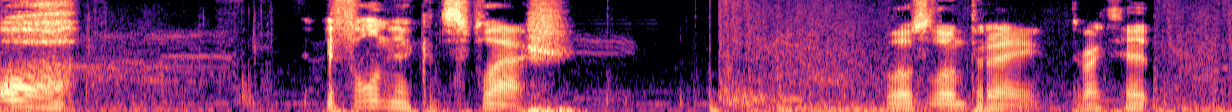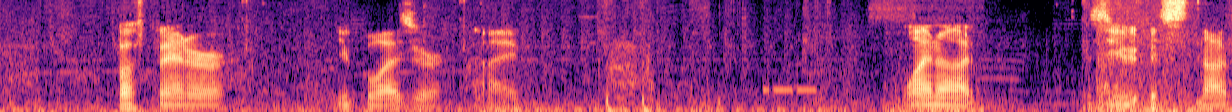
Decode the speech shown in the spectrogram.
Oh! If only I could splash. Close alone today. Direct hit. Buff banner. Equalizer. I... Why not? It's, not...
